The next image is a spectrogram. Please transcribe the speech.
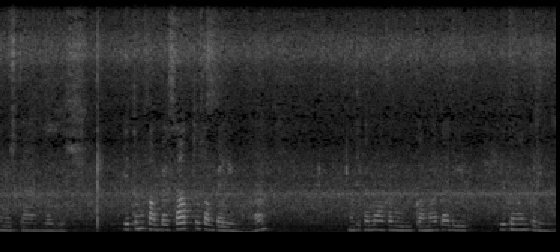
Hembuskan, bagus. Hitung sampai 1 sampai 5 nanti kamu akan membuka mata di hitungan kelima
